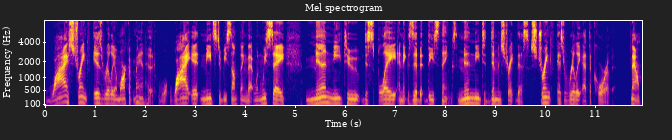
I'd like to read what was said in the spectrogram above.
why strength is really a mark of manhood, why it needs to be something that when we say men need to display and exhibit these things, men need to demonstrate this, strength is really at the core of it. Now,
